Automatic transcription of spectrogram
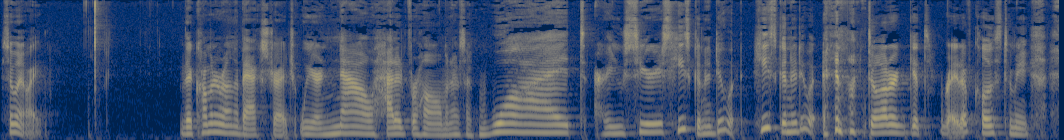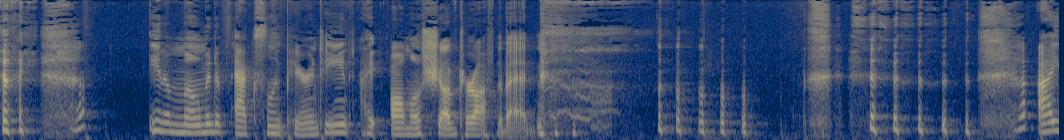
So anyway, they're coming around the backstretch. We are now headed for home. And I was like, What? Are you serious? He's going to do it. He's going to do it. And my daughter gets right up close to me. In a moment of excellent parenting, I almost shoved her off the bed. I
